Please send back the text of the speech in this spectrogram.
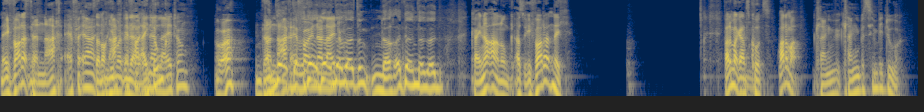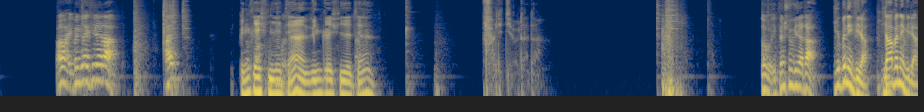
Nee, ich war das ist da nicht. nach FR? Ist da noch nach jemand in der FR Leitung? Leitung? Oh, danach FR in der Leitung? Keine Ahnung. Also ich war das nicht. Warte mal ganz kurz. Warte mal. Klang, klang ein bisschen wie du. Warte mal, ich bin gleich wieder da. Halt. Bin gleich wieder da, bin gleich wieder da. Voll Idiot, Alter. So, ich bin schon wieder da. Hier bin ich wieder. Da bin ich wieder.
